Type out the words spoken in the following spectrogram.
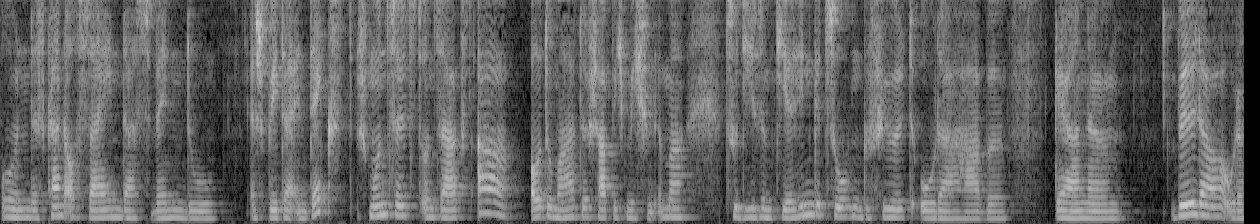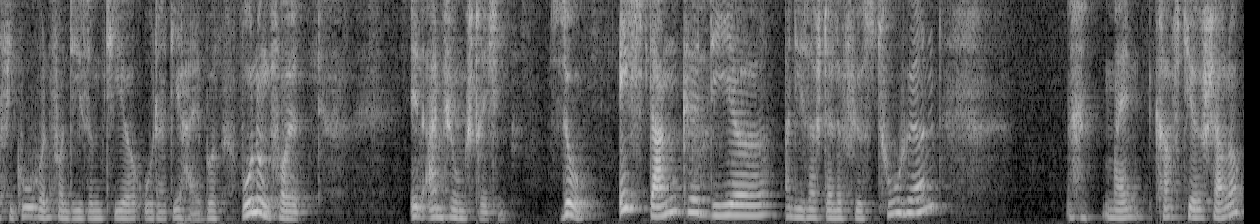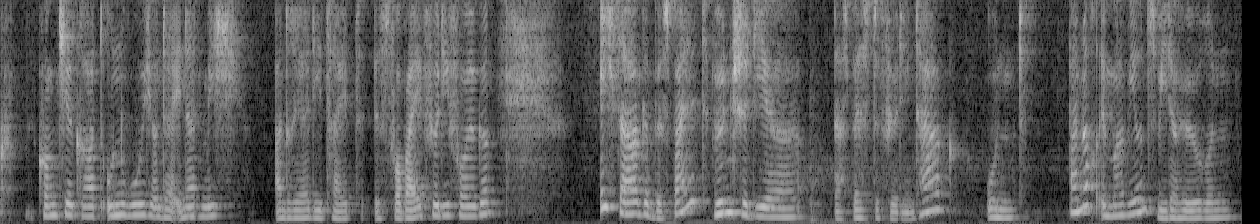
Und es kann auch sein, dass wenn du es später entdeckst, schmunzelst und sagst, ah, automatisch habe ich mich schon immer zu diesem Tier hingezogen gefühlt oder habe gerne Bilder oder Figuren von diesem Tier oder die halbe Wohnung voll. In Anführungsstrichen. So, ich danke dir an dieser Stelle fürs Zuhören. Mein Krafttier Sherlock kommt hier gerade unruhig und erinnert mich, Andrea, die Zeit ist vorbei für die Folge. Ich sage bis bald, wünsche dir das Beste für den Tag und wann auch immer wir uns wieder hören.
